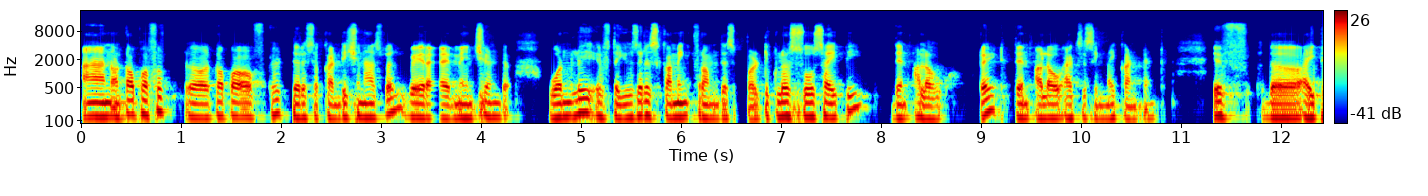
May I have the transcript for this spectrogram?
And on top of it, uh, top of it, there is a condition as well where I mentioned only if the user is coming from this particular source IP, then allow, right? Then allow accessing my content. If the IP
